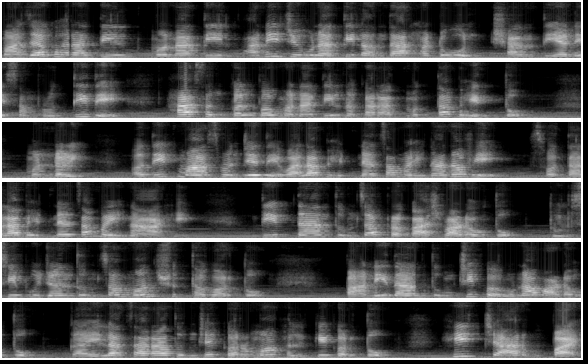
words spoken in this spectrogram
माझ्या घरातील मनातील आणि जीवनातील अंधार हटवून शांती आणि समृद्धी दे. हा संकल्प मनातील नकारात्मकता भेदतो. मंडळी अधिक मास म्हणजे देवाला भेटण्याचा महिना नव्हे स्वतःला भेटण्याचा महिना आहे. दीपदान तुमचा प्रकाश वाढवतो तुलसी पूजन तुमचं मन शुद्ध करतो पाणीदान तुमची करुणा वाढवतो गाईला चारा तुमचे कर्म हलके करतो. ही चार उपाय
